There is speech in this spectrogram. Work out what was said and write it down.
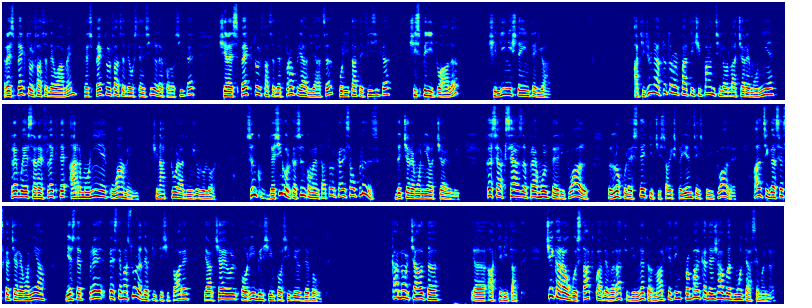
respectul față de oameni, respectul față de ustensilele folosite și respectul față de propria viață, puritate fizică și spirituală și liniște interioară. Atitudinea tuturor participanților la ceremonie trebuie să reflecte armonie cu oamenii și natura din jurul lor. Sunt, desigur că sunt comentatori care s-au plâns de ceremonia ceaiului că se axează prea mult pe ritual în locul esteticii sau experienței spirituale. Alții găsesc că ceremonia este pre, peste măsură de plictisitoare, iar ceaiul oribil și imposibil de băut. Ca în orice altă uh, activitate. Cei care au gustat cu adevărat din network marketing probabil că deja văd multe asemănări.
